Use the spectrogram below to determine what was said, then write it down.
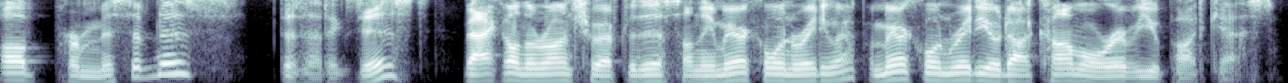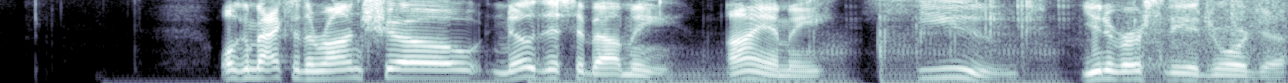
of permissiveness. Does that exist? Back on the Ron Show after this on the America One Radio app, AmericaOneRadio.com, or wherever you podcast. Welcome back to the Ron Show. Know this about me I am a huge University of Georgia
